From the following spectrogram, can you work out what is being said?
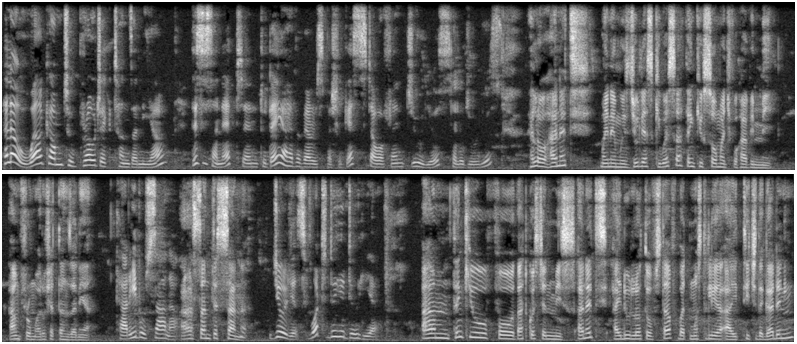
Hello, welcome to Project Tanzania. This is Annett, and today I have a very special guest, our friend Julius. Hello, Julius. Hello, Annett. My name is Julius Kiwesa. Thank you so much for having me. I'm from Arusha, Tanzania. Karibu sana. Asante sana. Julius, what do you do here? Um, thank you for that question, Miss Annett. I do a lot of stuff, but mostly I teach the gardening,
